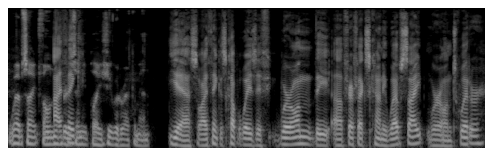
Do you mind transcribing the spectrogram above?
Website, phone numbers, any place you would recommend? Yeah, so I think it's a couple ways. If we're on the uh, Fairfax County website, we're on Twitter,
